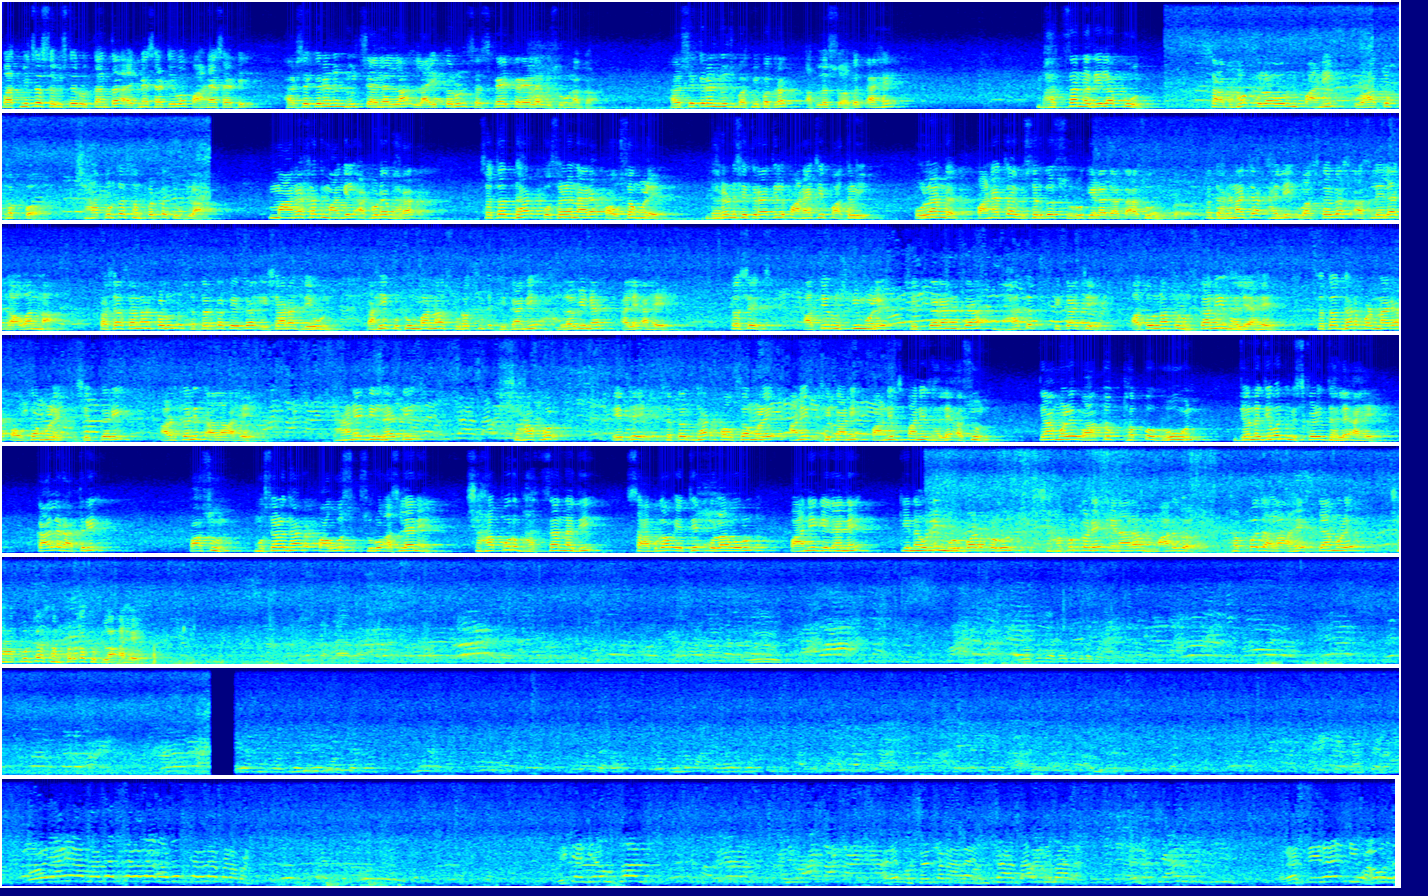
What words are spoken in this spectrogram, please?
बातमीचं सविस्तर वृत्तांत ऐकण्यासाठी व पाहण्यासाठी हर्षकिरण न्यूज चॅनलला लाईक करून सबस्क्राईब करायला विसरू नका. हर्षकिरण न्यूज बातमीपत्रात आपलं स्वागत आहे. भातसा नदीला पूर. साबगाव पुलावरून पाणी वाहतूक ठप्प. शहापूरचा संपर्क तुटला. महाराष्ट्रात मागील आठवड्याभरात सततधार कोसळणाऱ्या पावसामुळे धरण क्षेत्रातील पाण्याची पातळी ओलांडत पाण्याचा विसर्ग सुरू केला जात असून धरणाच्या खाली वास्तव्यास असलेल्या गावांना प्रशासनाकडून सतर्कतेचा इशारा देऊन काही कुटुंबांना सुरक्षित ठिकाणी हलविण्यात आले आहे. तसेच अतिवृष्टीमुळे शेतकऱ्यांच्या भात पिकाचे अतोनात नुकसानही झाले आहे. सततधार पडणाऱ्या पावसामुळे शेतकरी अडचणीत आला आहे. ठाणे जिल्ह्यातील शहापूर येथे सततधार पावसामुळे अनेक ठिकाणी पाणीच पाणी झाले असून त्यामुळे वाहतूक ठप्प होऊन जनजीवन विस्कळीत झाले आहे. काल रात्री पासून मुसळधार पाऊस सुरू असल्याने शहापूर भातसा नदी साबगाव येथे पुलावरून पाणी गेल्याने किनवली मुरबाडकडून शहापूरकडे येणारा मार्ग ठप्प झाला आहे. त्यामुळे शहापूरचा संपर्क तुटला आहे. हो, ठीक आहे घ्या उचल. अरे भूषण पण आलाय दुसरा आता रस्सी नाही ती वाहून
